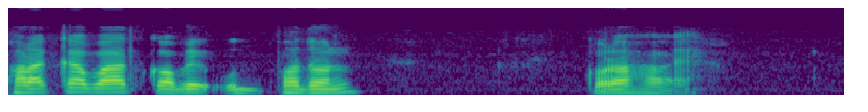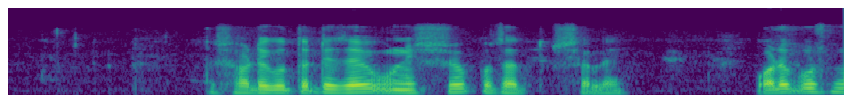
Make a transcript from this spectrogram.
ফারাক্কা বাঁধ কবে উদ্বোধন করা হয়? তো সঠিক উত্তরটি হয়ে যাবে উনিশশো পঁচাত্তর সালে। পরের প্রশ্ন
